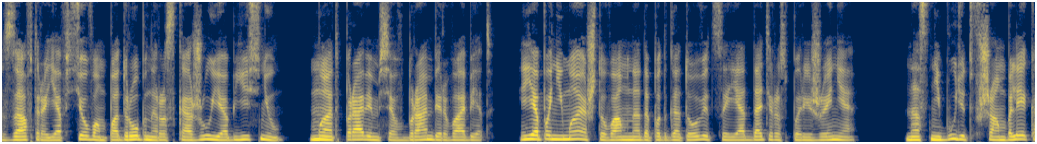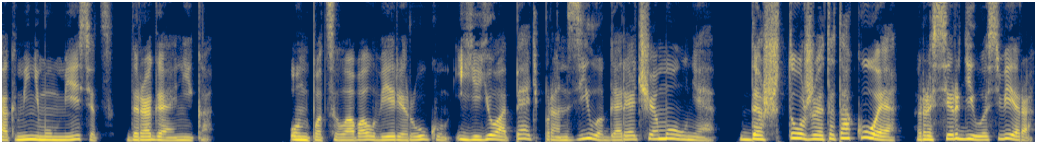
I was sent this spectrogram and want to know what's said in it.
Завтра я все вам подробно расскажу и объясню. Мы отправимся в Брамбер в обед. Я понимаю, что вам надо подготовиться и отдать распоряжение. Нас не будет в Шамбле как минимум месяц, дорогая Ника. Он поцеловал Вере руку, и ее опять пронзила горячая молния. Да что же это такое? рассердилась Вера.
